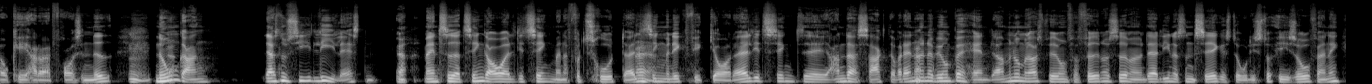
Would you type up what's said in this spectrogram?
okay, har du været frosset ned? Mm. Nogle ja. gange, lad os nu sige lige lasten. Ja. Man sidder og tænker over alle de ting, man har fortrudt, og alle ja, ja. de ting, man ikke fik gjort, og alle de ting, andre har sagt, og hvordan ja. man er blevet behandlet, og nu er man også blevet for fed, nu sidder man der ligner sådan en sækkestol i, i sofaen, ikke?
